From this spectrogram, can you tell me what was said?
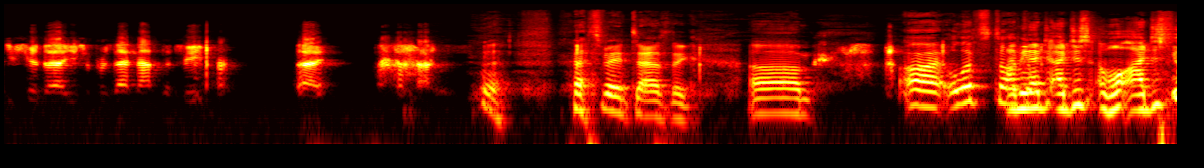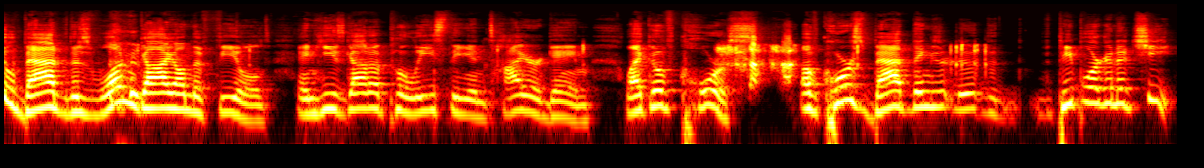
You should uh, you should present that to FIFA. So, That's fantastic. Um, all right, well, let's talk. I mean, I, I just well, I just feel bad. There's one guy on the field, and he's got to police the entire game. Like, of course, of course, bad things. Are, people are gonna cheat.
